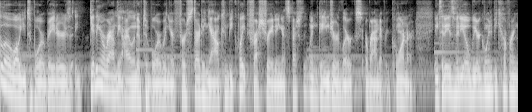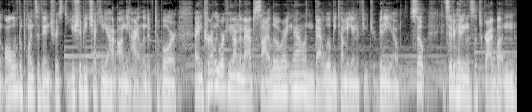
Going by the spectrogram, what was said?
Hello all you Tabor raiders. Getting around the island of Tabor when you're first starting out can be quite frustrating, especially when danger lurks around every corner. In today's video, we are going to be covering all of the points of interest you should be checking out on the island of Tabor. I am currently working on the map Silo right now, and that will be coming in a future video. So consider hitting the subscribe button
